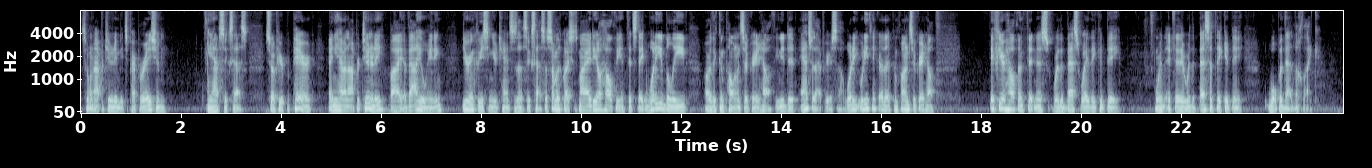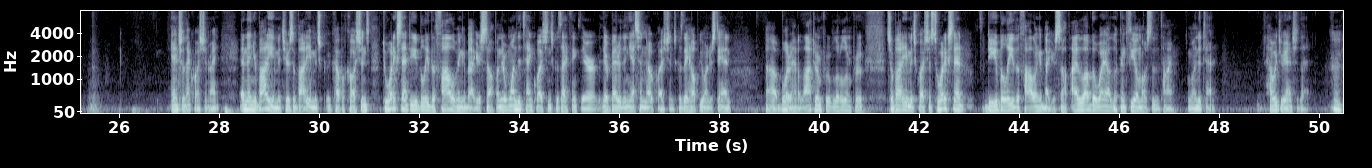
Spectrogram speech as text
So when opportunity meets preparation, you have success. So if you're prepared, and you have an opportunity by evaluating, you're increasing your chances of success. So, some of the questions my ideal healthy and fit state, what do you believe are the components of great health? You need to answer that for yourself. What do you, what do you think are the components of great health? If your health and fitness were the best way they could be, or if they were the best that they could be, what would that look like? Answer that question, right? And then your body image. Here's a body image, a couple of questions. To what extent do you believe the following about yourself? And they're one to 10 questions because I think they're, they're better than yes and no questions because they help you understand, uh, boy, I have a lot to improve, a little to improve. So body image questions. To what extent do you believe the following about yourself? I love the way I look and feel most of the time, one to 10. How would you answer that? Hmm.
